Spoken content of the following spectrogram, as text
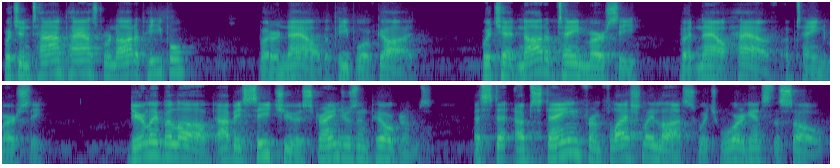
which in time past were not a people, but are now the people of God, which had not obtained mercy but now have obtained mercy. Dearly beloved, I beseech you, as strangers and pilgrims, abstain from fleshly lusts which war against the soul,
